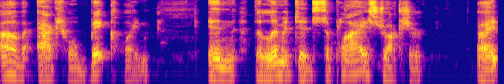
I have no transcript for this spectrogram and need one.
of actual Bitcoin in the limited supply structure, right,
